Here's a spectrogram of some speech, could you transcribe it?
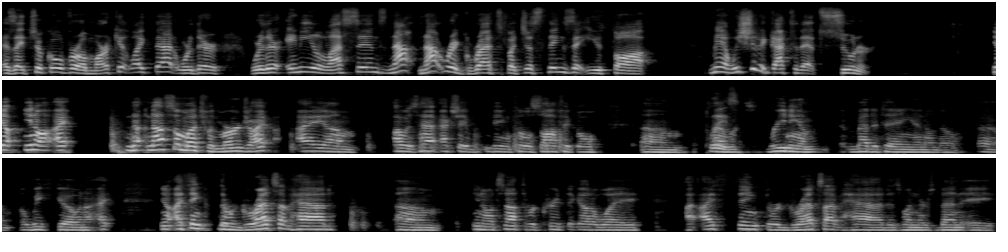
as i took over a market like that were there were there any lessons not not regrets but just things that you thought man we should have got to that sooner yeah you know i not, not so much with merge i i um i was ha- actually being philosophical um please. I was reading and meditating i don't know um, a week ago and i you know i think the regrets i've had um you know, it's not the recruit that got away. I, I think the regrets I've had is when there's been a,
